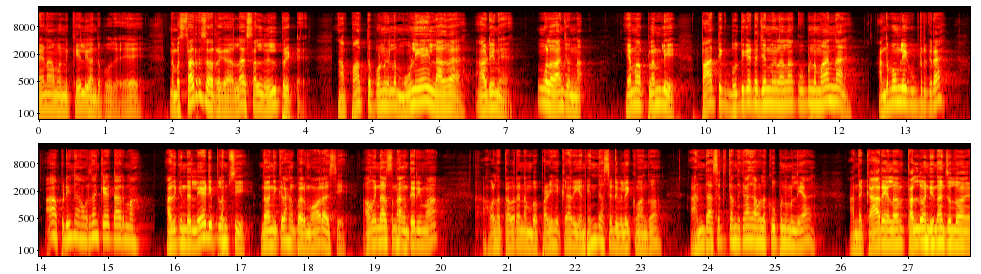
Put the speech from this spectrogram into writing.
வேணாமான்னு கேள்வி வந்தபோது நம்ம சர் சார் இருக்கார்ல சல் வெல்பிரிட்டு நான் பார்த்த பொண்ணுங்களில் மூளையே இல்லாதவ அப்படின்னு உங்களை தான் சொன்னான். ஏமா ப்ளம்லி பார்ட்டிக்கு புத்தி கெட்ட ஜென்மங்களெல்லாம் கூப்பிடணுமா என்ன? அந்த பொம்பளையை கூப்பிட்டுருக்குற? அப்படின்னு அவர் தான் கேட்டாருமா. அதுக்கு இந்த லேடி ப்ளம்சி இந்த நிற்கிறாங்க பாரு மோராசி அவங்க என்ன சொன்னாங்க தெரியுமா? அவளை தவிர நம்ம பழைய காரை எந்த அசட்டு விலைக்கு வாங்கும் அந்த அசட்டு தந்ததுக்காக அவளை கூப்பிடணும் இல்லையா? அந்த காரை எல்லாரும் தள்ளு வண்டி தான் சொல்லுவாங்க.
